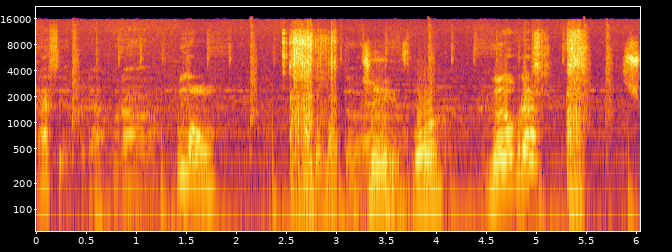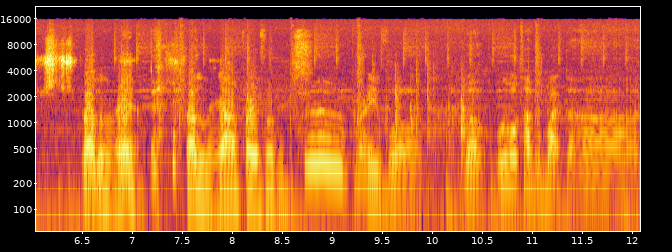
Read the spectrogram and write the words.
that's it for that. But uh, we gonna talk about the. Uh, Jeez, boy, Good over there. struggling, man, struggling. Y'all pray for me. Ooh, Pray for him. But we gonna talk about the. uh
